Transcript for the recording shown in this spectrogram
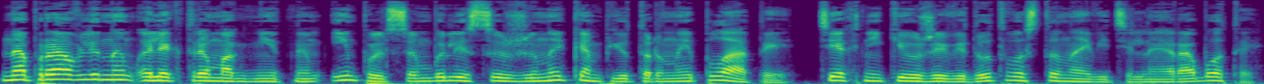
Направленным электромагнитным импульсом были сожжены компьютерные платы. Техники уже ведут восстановительные работы».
